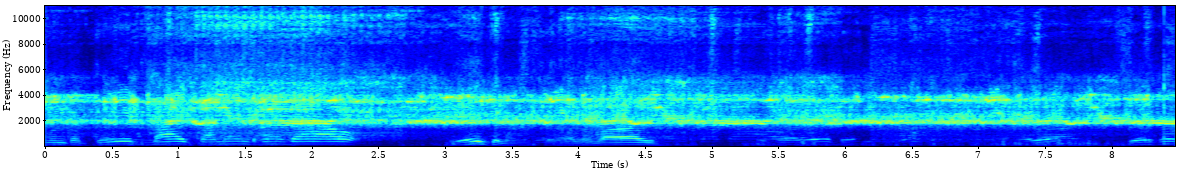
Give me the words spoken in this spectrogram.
কমেন্ট করতে भाई कमेंट में दाओ এই তো হ্যালো ভাই শেয়ার কর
